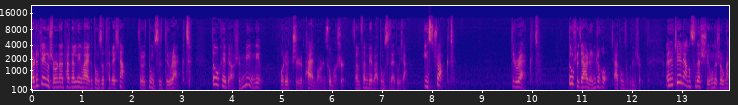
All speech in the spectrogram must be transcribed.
而在这个时候呢，它跟另外一个动词特别像，就是动词 direct，都可以表示命令或者指派某人做某事。咱们分别把动词再读一下：instruct，direct，都是加人之后加动词不定式。而且这两个词在使用的时候呢，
